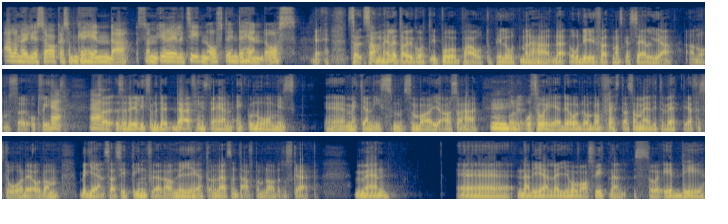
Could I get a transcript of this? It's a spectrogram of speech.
alla möjliga saker som kan hända, som i realiteten ofta inte händer oss. Nej. Så samhället har ju gått på, på autopilot med det här och det är ju för att man ska sälja annonser och klick. Ja. Ja. Så, så, det är liksom, det, där finns det en ekonomisk eh, mekanism som bara gör så här. Mm. Och, och, så är det och de, de, flesta som är lite vettiga förstår det och de begränsar sitt inflöde av nyheter och läser inte Aftonbladet och skräp. Men eh, när det gäller Jehovas vittnen så är det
